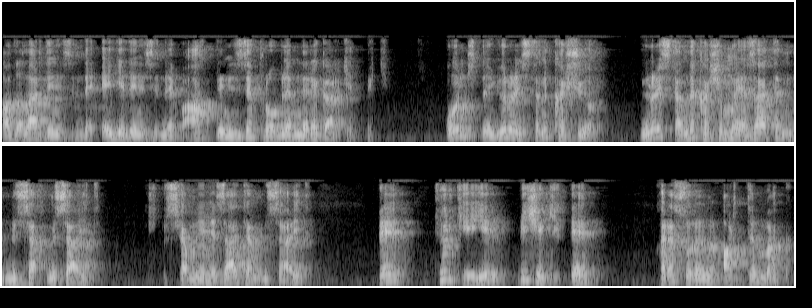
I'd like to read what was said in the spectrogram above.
Adalar Denizi'nde, Ege Denizi'nde ve Akdeniz'de problemlere gark etmek. Onun için de Yunanistan'ı kaşıyor. Yunanistan'da kaşınmaya zaten müsa- müsait. Kaşınmaya zaten müsait. Ve Türkiye'yi bir şekilde karasularını arttırmak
